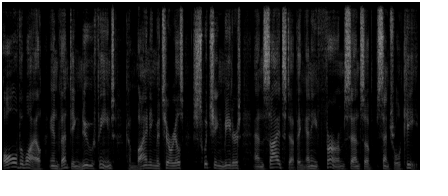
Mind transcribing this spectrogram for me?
all the while inventing new themes, combining materials, switching meters, and sidestepping any firm sense of central key.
